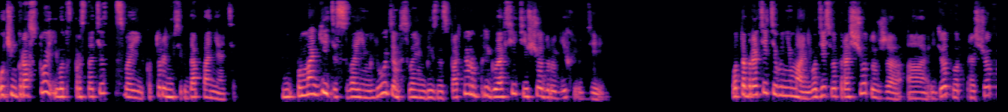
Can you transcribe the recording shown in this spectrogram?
очень простой, и вот в простоте своей, который не всегда понятен. Помогите своим людям, своим бизнес-партнерам пригласить еще других людей. Вот обратите внимание, вот здесь вот расчет уже а, идет, вот расчет,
